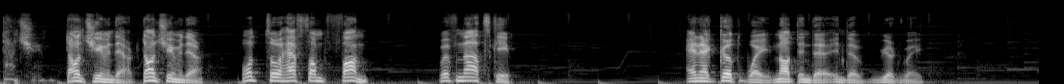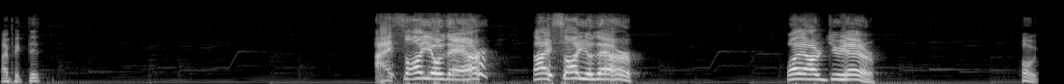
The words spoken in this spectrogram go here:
Don't you? Don't you even there. Don't you even there. Want to have some fun with Natsuki. In a good way, not in the in the weird way. I picked it. I saw you there! I saw you there! Why aren't you here? Oh,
